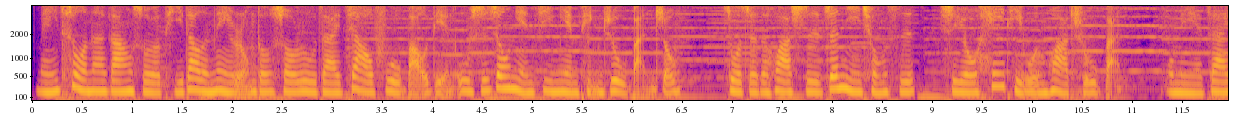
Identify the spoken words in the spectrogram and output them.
没错，那刚刚所有提到的内容都收入在《教父宝典》五十周年纪念评注版中。作者的话是珍妮·琼斯，是由黑体文化出版。我们也在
